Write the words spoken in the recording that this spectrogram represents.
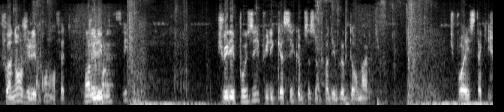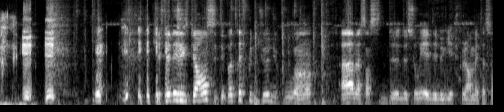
Enfin non, je vais les prendre en fait. Prends-les, les prends-les. Je vais les poser puis les casser comme ça, ça me fera des blocs normales. Je pourrais les stacker. J'ai fait des expériences, c'était pas très fructueux du coup. Hein. Ah, ma sensibilité de, de souris est débuguée, je peux la remettre à 100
